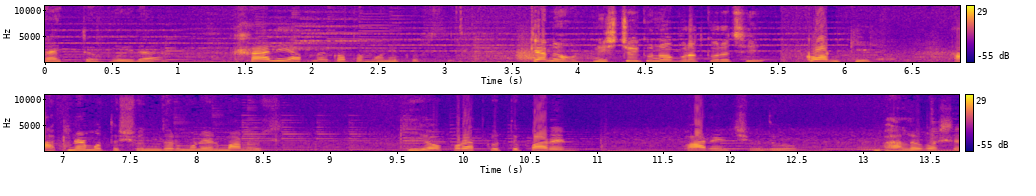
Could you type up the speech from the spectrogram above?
রাইটটা বইরা খালি আপনার কথা মনে করছি কেন? নিশ্চয়ই কোনো অপরাধ করেছি? কোন কি? আপনার মতো সুন্দর মনের মানুষ কি অপরাধ করতে পারেন? পারেন শুধু ভালোবাসা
